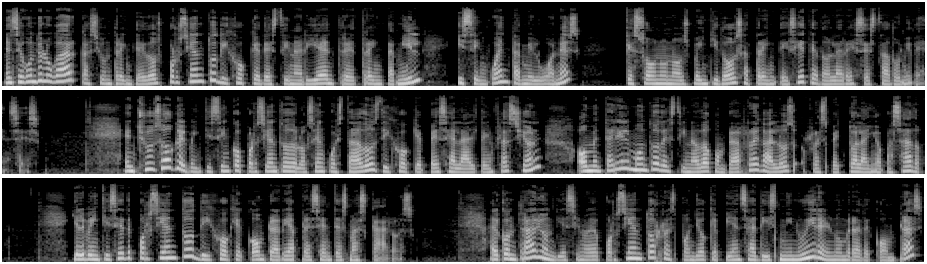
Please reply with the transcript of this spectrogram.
En segundo lugar, casi un 32% dijo que destinaría entre 30.000 y 50.000 wones, que son unos 22 a 37 dólares estadounidenses. En Chuseok, el 25% de los encuestados dijo que pese a la alta inflación, aumentaría el monto destinado a comprar regalos respecto al año pasado. Y el 27% dijo que compraría presentes más caros. Al contrario, un 19% respondió que piensa disminuir el número de compras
